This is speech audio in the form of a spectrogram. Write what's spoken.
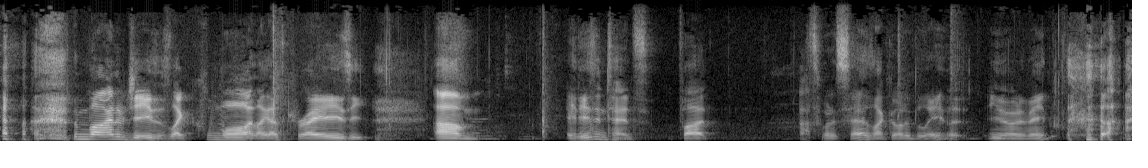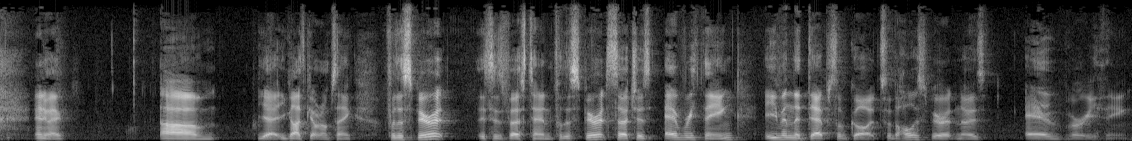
Yeah. the mind of Jesus, like, come on, like, that's crazy. Um, it is intense, but that's what it says. I gotta believe it. You know what I mean? anyway, um, yeah, you guys get what I'm saying. For the Spirit, this is verse 10 For the Spirit searches everything, even the depths of God. So the Holy Spirit knows everything,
